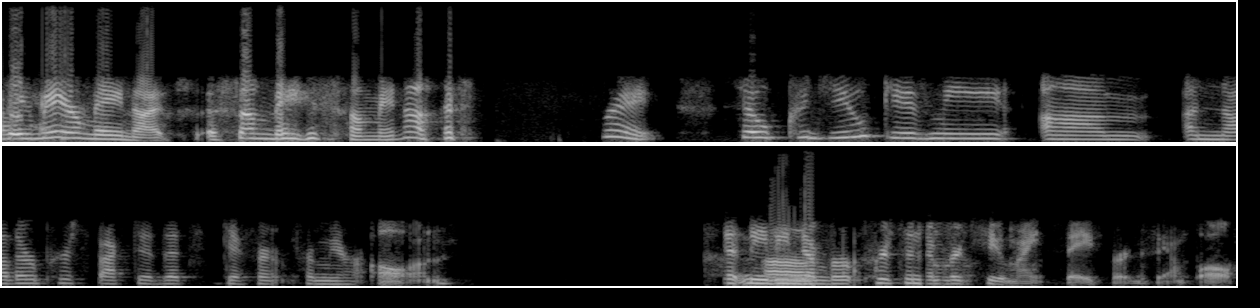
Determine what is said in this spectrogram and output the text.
Okay. They may or may not. Some may, some may not. Right. So could you give me um, another perspective that's different from your own? That maybe um, number person number two might say, for example.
